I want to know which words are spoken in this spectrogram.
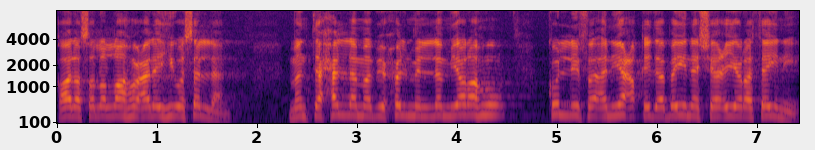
قال صلى الله عليه وسلم من تحلم بحلم لم يره كلف أن يعقد بين شعيرتين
